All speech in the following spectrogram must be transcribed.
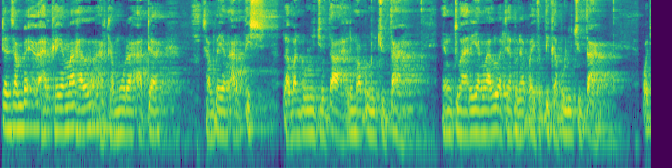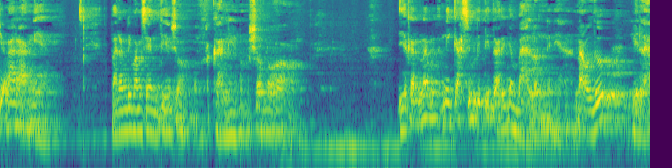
Dan sampai harga yang mahal harga murah ada. Sampai yang artis 80 juta 50 juta. Yang dua hari yang lalu ada berapa itu? 30 juta. Ojek larang ya? Barang limang senti so. Regani Masya Allah Ya karena nikah sulit itu harinya balon ini ya. Naudhu bila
